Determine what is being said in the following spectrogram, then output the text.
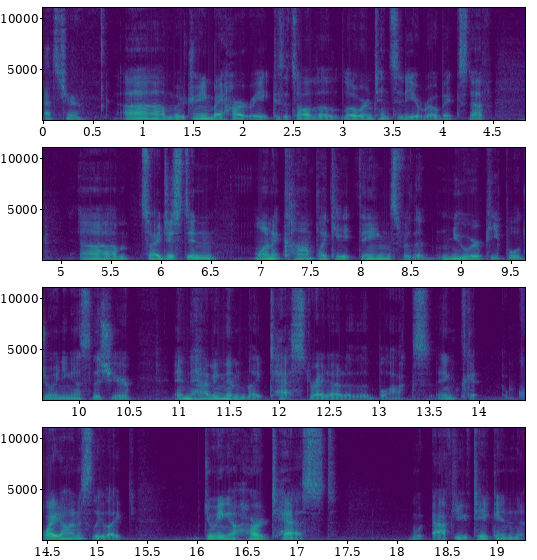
That's true. Um, we were training by heart rate because it's all the lower intensity aerobic stuff. Um, so I just didn't want to complicate things for the newer people joining us this year and having them like test right out of the blocks. And quite honestly, like doing a hard test after you've taken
